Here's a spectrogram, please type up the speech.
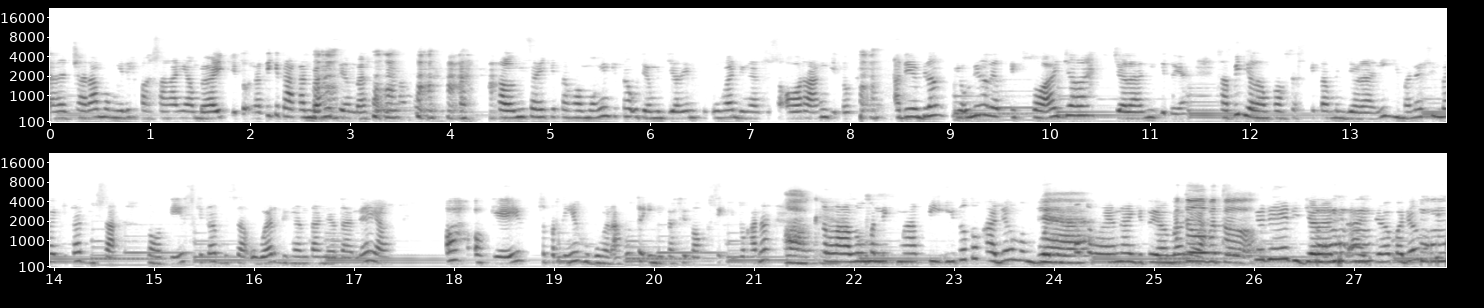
uh, cara memilih pasangan yang baik gitu. Nanti kita akan bahas ya Mbak. Nah, kalau misalnya kita ngomongin kita udah menjalin hubungan dengan seseorang gitu, ada yang bilang ya udah lihat itu aja lah jalani gitu ya. Tapi dalam proses kita menjalani gimana sih Mbak kita bisa notice, kita bisa aware dengan tanda-tanda yang oh oke okay, sepertinya hubungan aku terindikasi toksik gitu karena oh, okay. selalu menikmati itu tuh kadang membuat yeah. kita terlena gitu ya mbak betul ya. betul ya deh dijalanin mm -hmm. aja padahal mm -hmm.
